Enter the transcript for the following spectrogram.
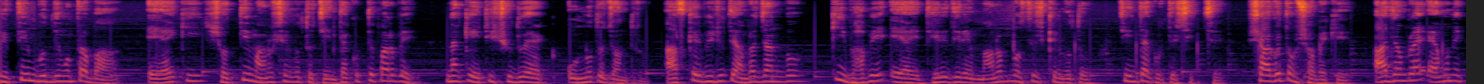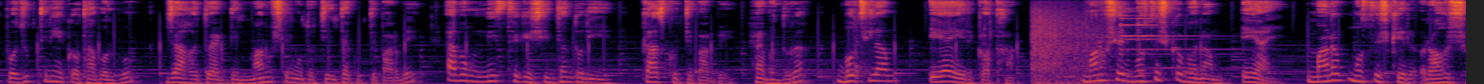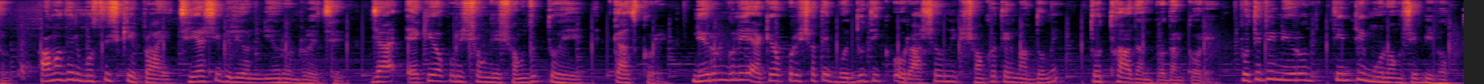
কৃত্রিম বুদ্ধিমত্তা বা এআই কি সত্যি মানুষের মতো চিন্তা করতে পারবে? নাকি এটি শুধু এক উন্নত যন্ত্র? আজকের ভিডিওতে আমরা জানব কীভাবে এআই ধীরে ধীরে মানব মস্তিষ্কের মতো চিন্তা করতে শিখছে। স্বাগতম সবাইকে। আজ আমরা এমন এক প্রযুক্তি নিয়ে কথা বলব, যা হয়তো একদিন মানুষের মতো চিন্তা করতে পারবে এবং নিজ থেকে সিদ্ধান্ত নিয়ে কাজ করতে পারবে। হ্যাঁ বন্ধুরা, বলছিলাম এআই এর কথা। মানুষের মস্তিষ্ক বনাম এআই। মানব মস্তিষ্কের রহস্য। আমাদের মস্তিষ্কে প্রায় ছিয়াশি বিলিয়ন নিউরন রয়েছে, যা একে অপরের সঙ্গে সংযুক্ত হয়ে কাজ করে। নিউরনগুলি একে অপরের সাথে বৈদ্যুতিক ও রাসায়নিক সংকেতের মাধ্যমে তথ্য আদান প্রদান করে। প্রতিটি নিউরন তিনটি মূল অংশে বিভক্ত।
